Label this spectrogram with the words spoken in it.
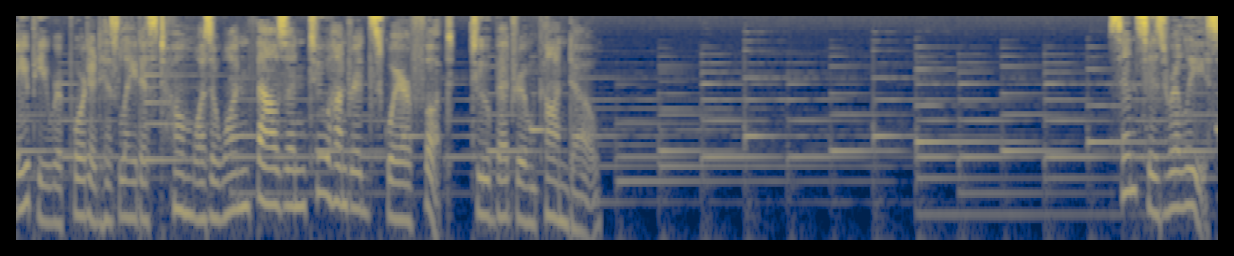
AP reported his latest home was a 1,200 square foot, two bedroom condo. Since his release,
